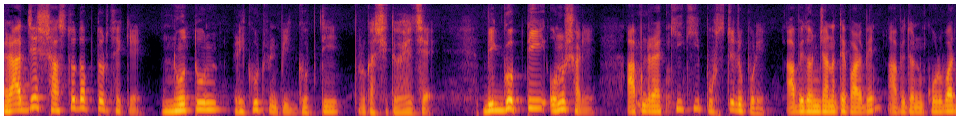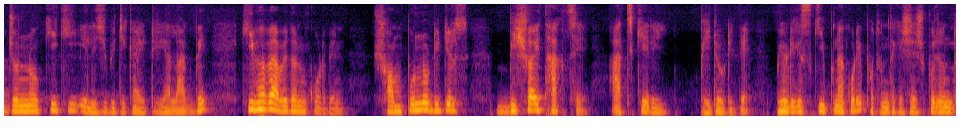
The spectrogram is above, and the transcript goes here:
রাজ্যের স্বাস্থ্য দপ্তর থেকে নতুন রিক্রুটমেন্ট বিজ্ঞপ্তি প্রকাশিত হয়েছে। বিজ্ঞপ্তি অনুসারে আপনারা কি কি পোস্টের উপরে আবেদন জানাতে পারবেন, আবেদন করবার জন্য কি কি এলিজিবিলিটি ক্রাইটেরিয়া লাগবে, কীভাবে আবেদন করবেন, সম্পূর্ণ ডিটেলস বিষয় থাকছে আজকের এই ভিডিওটিতে। ভিডিওটিকে স্কিপ না করে প্রথম থেকে শেষ পর্যন্ত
